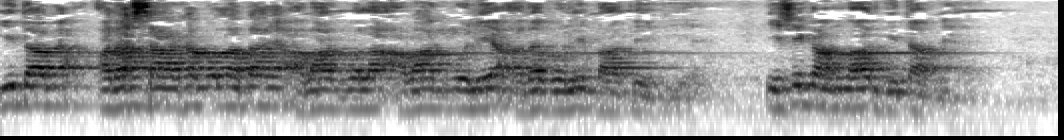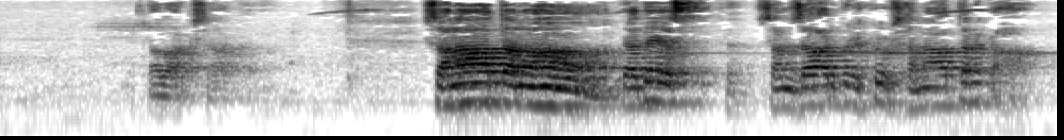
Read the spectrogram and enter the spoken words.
गीता में अध शाखा बोला था अवाक बोला, अवाक बोलिए, अध बोली बात एक ही। है इसी का अनुवाद गीता में है। अवाक शाखा। सनातन, कहते संसार वृक्ष सनातन कहा।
